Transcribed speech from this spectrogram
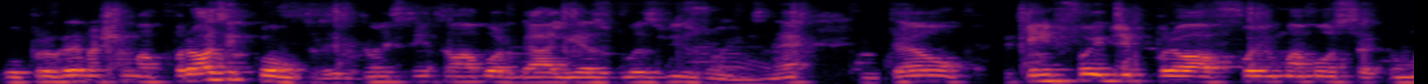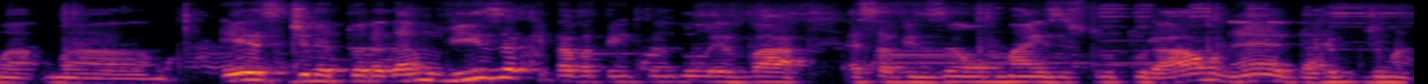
o programa chama prós e contras, então eles tentam abordar ali as duas visões, né? Então, quem foi de pró foi uma moça, uma, uma ex-diretora da Anvisa, que estava tentando levar essa visão mais estrutural, né, de uma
